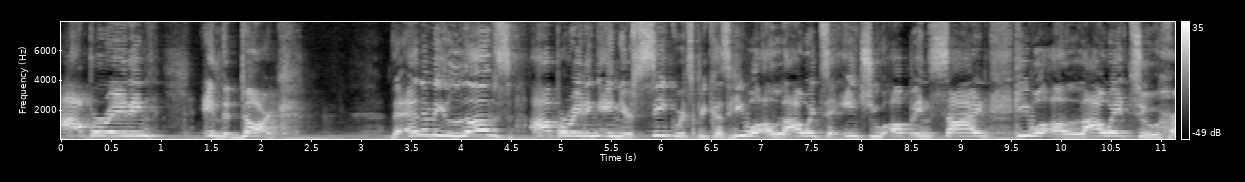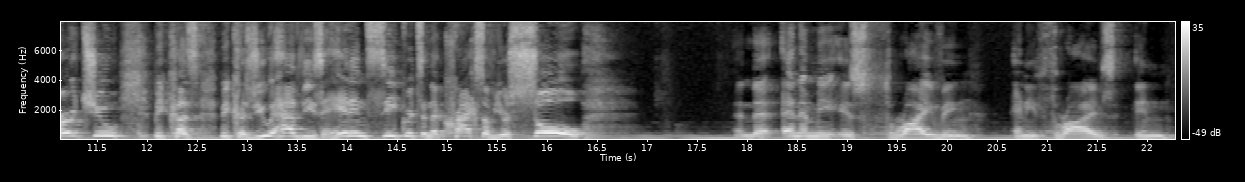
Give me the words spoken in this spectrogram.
operating in the dark. The enemy loves operating in your secrets because he will allow it to eat you up inside. He will allow it to hurt you because because you have these hidden secrets in the cracks of your soul. And the enemy is thriving and he thrives in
